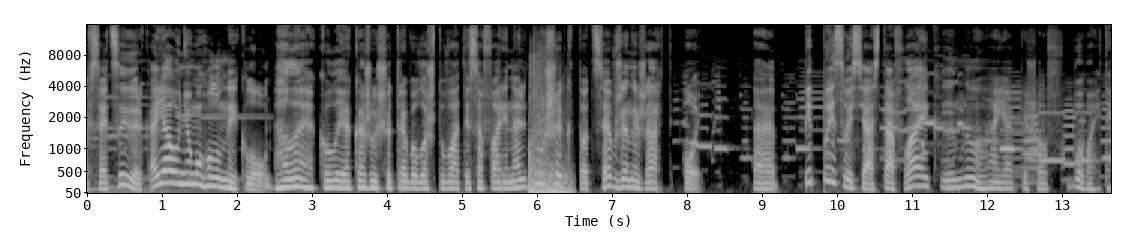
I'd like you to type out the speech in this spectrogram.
все цирк, а я у ньому головний клоун. Але коли я кажу, що треба влаштувати сафарі на альтушек, то це вже не жарт. Ой. Е, підписуйся, став лайк. Ну, а я пішов. Бувайте.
